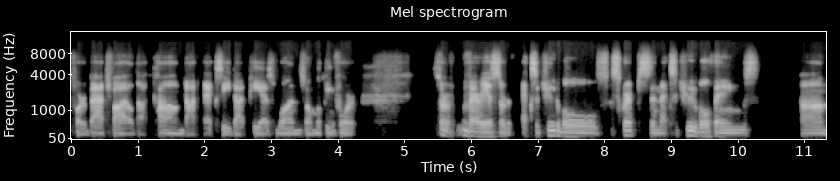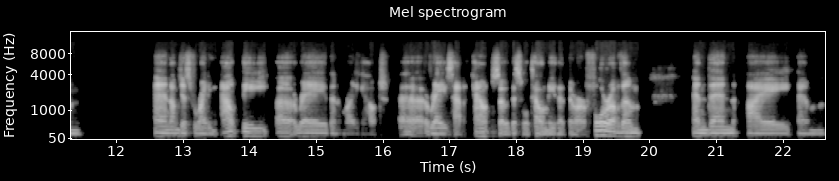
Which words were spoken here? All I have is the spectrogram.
for batchfile.com, .exe, .ps1. So I'm looking for sort of various sort of executables, scripts and executable things. Um, and I'm just writing out the uh, array, then I'm writing out uh, arrays have a count. So this will tell me that there are four of them. And then I am,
